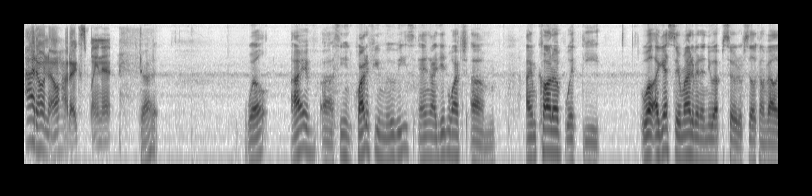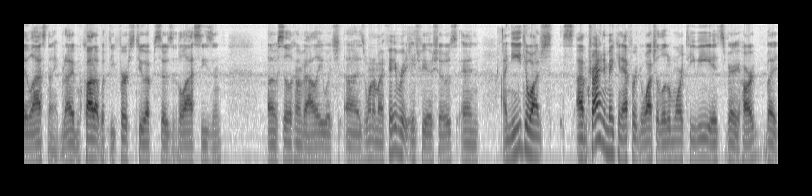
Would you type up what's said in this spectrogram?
I don't know how to explain it. Got it. Well, I've uh, seen quite a few movies, and I did watch. Um, I'm caught up with the. Well, I guess there might have been a new episode of Silicon Valley last night, but I'm caught up with the first two episodes of the last season of Silicon Valley, which uh, is one of my favorite HBO shows. And I need to watch. I'm trying to make an effort to watch a little more TV. It's very hard, but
